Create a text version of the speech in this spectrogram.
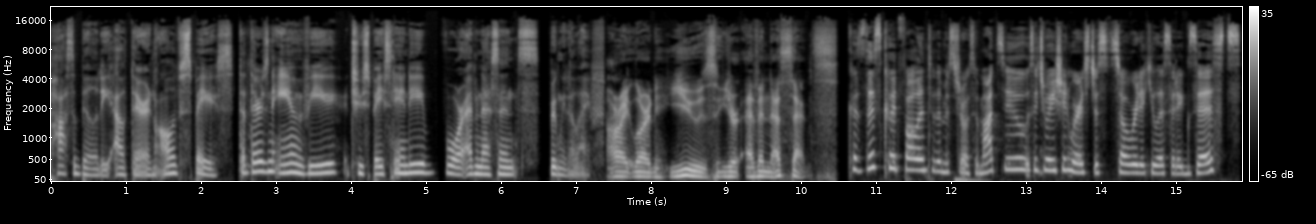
possibility out there in all of space that there's an AMV to Space Dandy for Evanescence Bring Me to Life? All right, Lauren, use your evanescence. Because this could fall into the Mr. Osomatsu situation where it's just so ridiculous it exists.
